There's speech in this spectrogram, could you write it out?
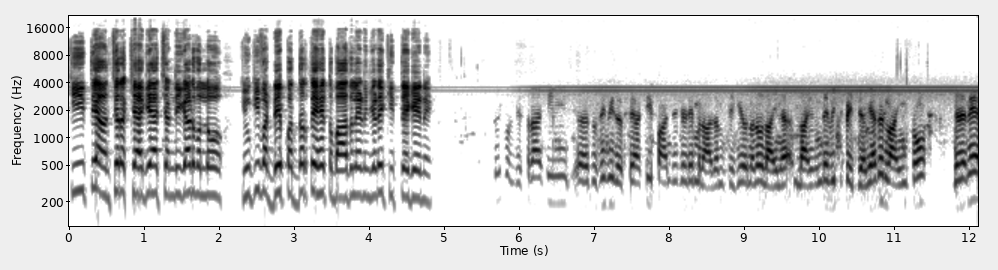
ਕੀ ਧਿਆਨ 'ਚ ਰੱਖਿਆ ਗਿਆ ਚੰਡੀਗੜ੍ਹ ਵੱਲੋਂ? ਕਿਉਂਕਿ ਵੱਡੇ ਪੱਧਰ ਤੇ ਇਹ ਤਬਾਦਲੇ ਨੇ ਜਿਹੜੇ ਕੀਤੇ ਗਏ ਨੇ। ਬਿਲਕੁਲ, ਜਿਸ ਤਰ੍ਹਾਂ ਕਿ ਤੁਸੀਂ ਵੀ ਦੱਸਿਆ ਕਿ ਪੰਜ ਜਿਹੜੇ ਮੁਲਾਜ਼ਮ ਸੀਗੇ, ਉਹਨਾਂ ਨੂੰ ਲਾਈਨ ਲਾਈਨ ਦੇ ਵਿੱਚ ਭੇਜਿਆ ਗਿਆ ਤੇ ਲਾਈਨ ਤੋਂ ਜਿਹੜੇ ਨੇ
